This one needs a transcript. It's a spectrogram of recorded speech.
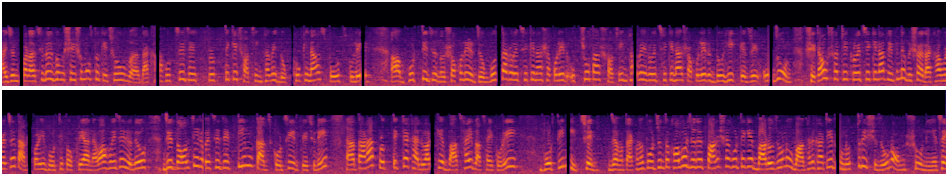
আয়োজন করা ছিল এবং সেই সমস্ত কিছু দেখা হচ্ছে যে প্রত্যেকে সঠিকভাবে দক্ষ কিনা। স্পোর্টস স্কুলের আহ, ভর্তির জন্য সকলের যোগ্যতা রয়েছে কিনা, সকলের উচ্চতা সঠিকভাবে রয়েছে কিনা, সকলের দৈহিক যে ওজন সেটাও সঠিক রয়েছে কিনা, বিভিন্ন বিষয় দেখা হয়েছে। তারপরে ভর্তি প্রক্রিয়া নেওয়া হয়েছে। যদিও যে দলটি রয়েছে, যে টিম কাজ করছে এর পেছনে তারা প্রত্যেকটা খেলোয়াড়কে বাছাই বাছাই করে ভর্তি নিচ্ছেন। যেমন এখনও পর্যন্ত খবর, যদিও পানিসাগর থেকে বারো জন ও বাধারঘাটের উনত্রিশ জন অংশ নিয়েছে।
